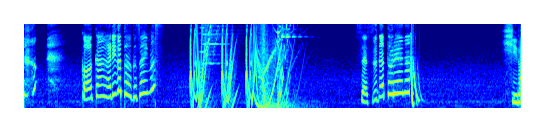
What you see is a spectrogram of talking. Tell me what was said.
交換ありがとうございます。さすがトレーナー。疲労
